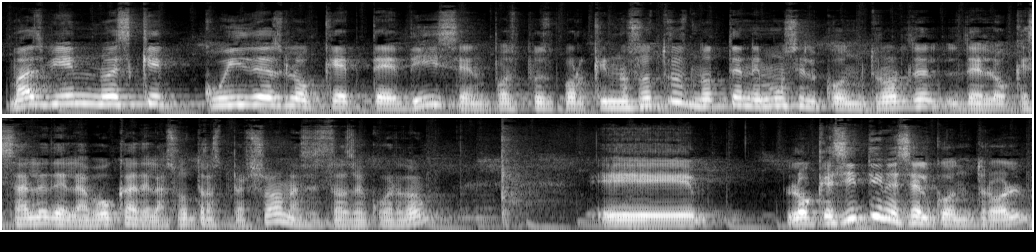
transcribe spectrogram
Más bien no es que cuides lo que te dicen, pues, pues porque nosotros no tenemos el control de, lo que sale de la boca de las otras personas, ¿estás de acuerdo? Eh, lo que sí tienes el control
